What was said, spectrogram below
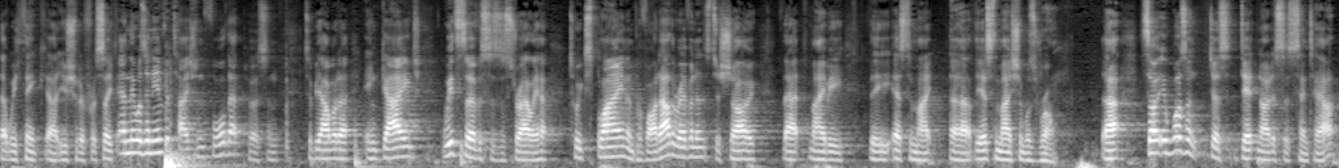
that we think uh, you should have received. And there was an invitation for that person to be able to engage with Services Australia to explain and provide other evidence to show that maybe the, estimate, uh, the estimation was wrong. Uh, so it wasn't just debt notices sent out.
